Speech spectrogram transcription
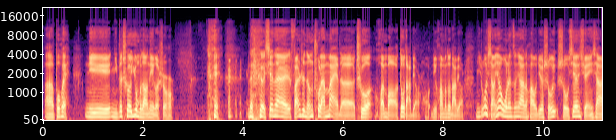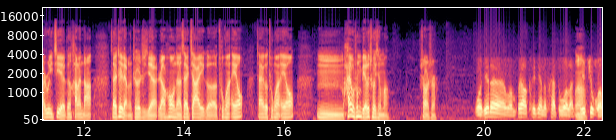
啊、不会，你你的车用不到那个时候。嘿，那个现在凡是能出来卖的车，环保都达标，你环保都达标。你如果想要涡轮增压的话，我觉得首首先选一下锐界跟汉兰达，在这两个车之间，然后呢再加一个途观 L，加一个途观 L。嗯，还有什么别的车型吗？邵老师？我觉得我们不要推荐的太多了。嗯其实就我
